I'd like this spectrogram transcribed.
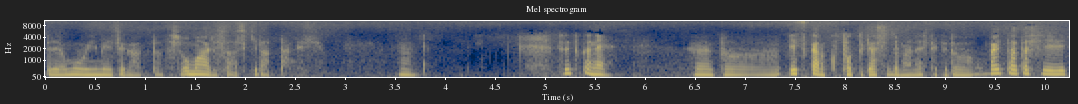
て思うイメージがあって、私、おまわりさん好きだったんですよ。うん。それとかね、うんと、いつかのポッドキャストでも話したけど、割と私、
